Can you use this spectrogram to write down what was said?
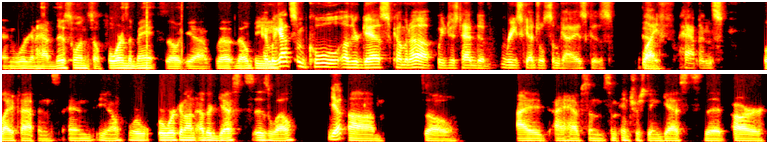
and we're gonna have this one, so four in the bank. So yeah, they'll, they'll be. and we got some cool other guests coming up. We just had to reschedule some guys because Yeah. life happens. life happens, and you know, we're we're working on other guests as well. Yep. Um, so I I have some some interesting guests that are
